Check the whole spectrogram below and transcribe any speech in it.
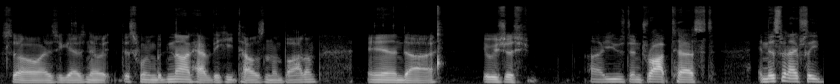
So as you guys know, this one would not have the heat tiles on the bottom, and uh, it was just uh, used in drop test. And this one actually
